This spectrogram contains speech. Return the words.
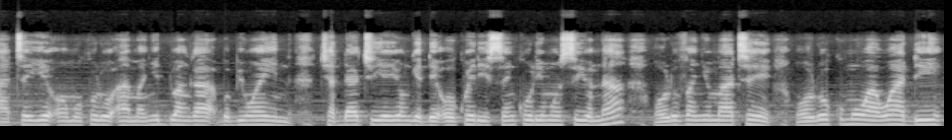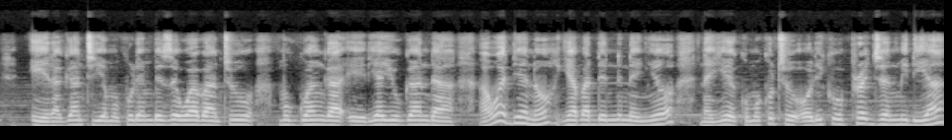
Ate ye omukulu amanyiddwa nga bobi wine. Kyaddaaki yeeyongedde okweriisa enkuuli mu nsi yonna? Oluvannyuma ate olw'okumuwa awaadi eraga nti ye mukulembeze w'abantu mu ggwanga erya uganda. Awaadi eno yabadde nnene nnyo naye ku mukutu oli ku progen media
